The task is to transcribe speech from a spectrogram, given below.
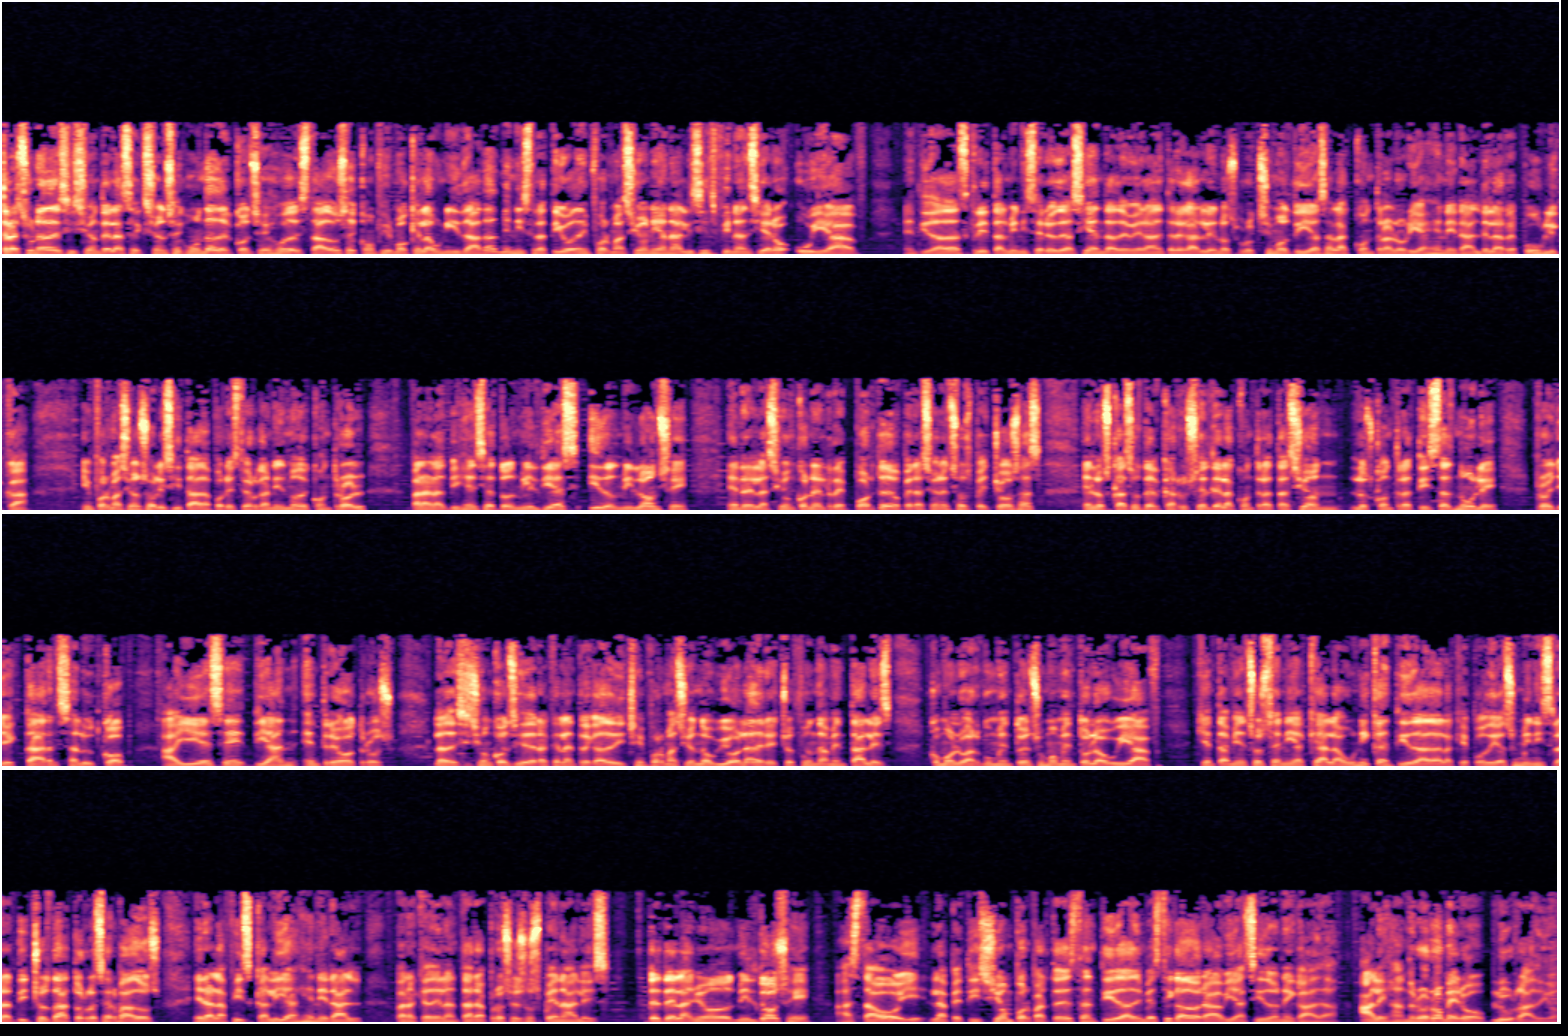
Tras una decisión de la sección segunda del Consejo de Estado, se confirmó que la Unidad Administrativa de Información y Análisis Financiero UIAF, entidad adscrita al Ministerio de Hacienda, deberá entregarle en los próximos días a la Contraloría General de la República información solicitada por este organismo de control para las vigencias 2010 y 2011 en relación con el reporte de operaciones sospechosas en los casos del carrusel de la contratación, los contratistas Nule, Proyectar, Saludcop, AIS, DIAN, entre otros. La decisión considera que la entrega de dicha información no viola derechos fundamentales, como lo argumentó en su momento la UIAF, quien también sostenía que a la única entidad a la que podía suministrar dichos datos reservados era la Fiscalía General para que adelantara procesos penales. Desde el año 2012 hasta hoy, la petición por parte de esta entidad investigadora había sido negada. Alejandro Romero, Blue Radio.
